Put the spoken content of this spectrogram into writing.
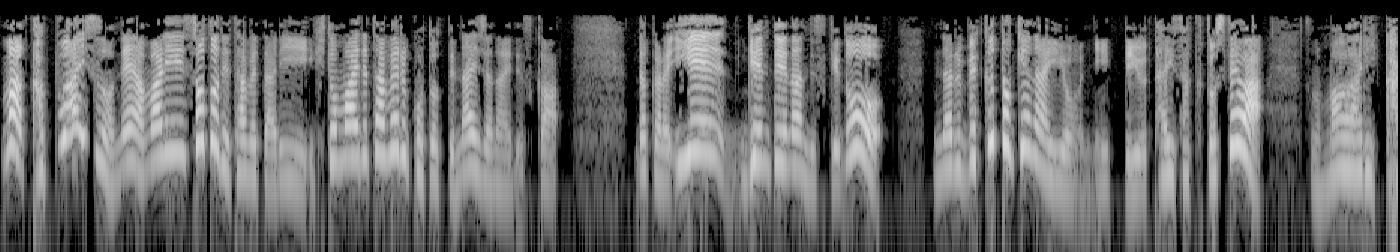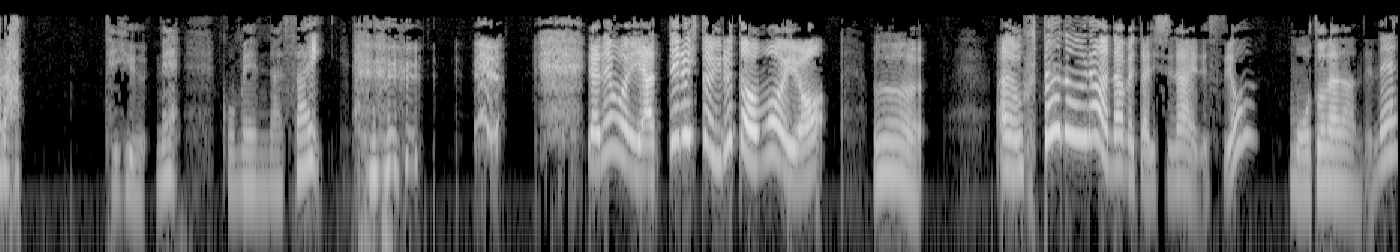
まあ、カップアイスをね、あまり外で食べたり、人前で食べることってないじゃないですか。だから家限定なんですけど、なるべく溶けないようにっていう対策としては、その周りからっていうね、ごめんなさい。いやでもね、やってる人いると思うよ。うん。あの、蓋の裏は舐めたりしないですよ。もう大人なんでね。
